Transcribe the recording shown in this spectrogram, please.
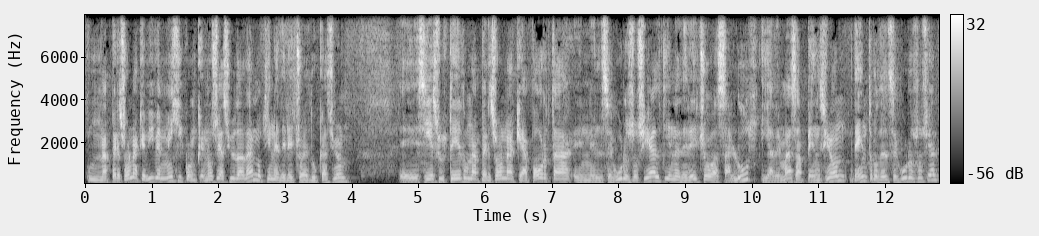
una persona que vive en México, aunque no sea ciudadano, tiene derecho a educación. Eh, si es usted una persona que aporta en el seguro social, tiene derecho a salud y además a pensión dentro del seguro social.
